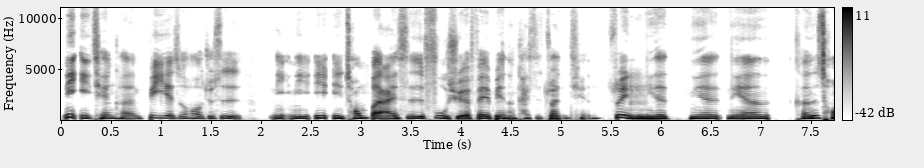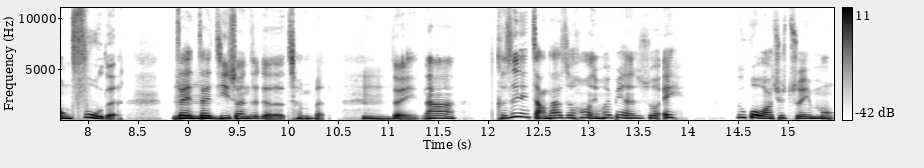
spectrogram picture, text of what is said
你以前可能毕业之后就是你你你你从本来是付学费变成开始赚钱，所以你的、你的你的可能是从负的在在计算这个成本。嗯，对，那可是你长大之后，你会变成是说，哎、如果我要去追梦，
